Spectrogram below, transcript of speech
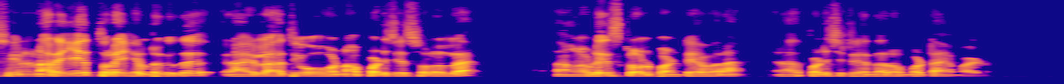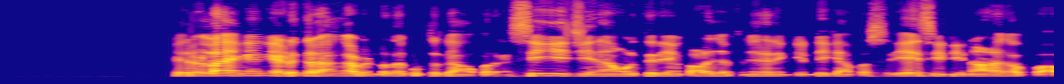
ஸோ இன்னும் நிறைய துறைகள் இருக்குது. நான் எல்லாத்தையும் ஒவ்வொன்றா படித்து சொல்லலை. நாங்கள் அப்படியே ஸ்க்ரோல் பண்ணிட்டே வரேன். ஏன்னா படிச்சுட்டே இருந்தால் ரொம்ப டைம் ஆகிடும் இதெல்லாம் எங்கெங்கே எடுக்கிறாங்க அப்படின்றத கொடுத்துருக்காங்க பாருங்கள் சிஇஜினா உங்களுக்கு தெரியும். College of engineering Guindy campus ஏசிடினா அழகப்பா.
